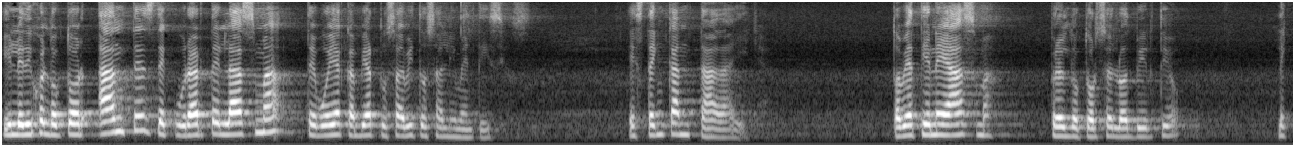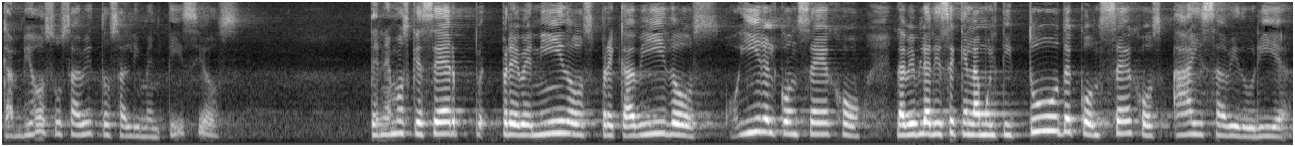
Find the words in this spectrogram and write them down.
y le dijo el doctor, antes de curarte el asma, te voy a cambiar tus hábitos alimenticios. Está encantada ella. Todavía tiene asma, pero el doctor se lo advirtió le cambió sus hábitos alimenticios. Tenemos que ser prevenidos, precavidos, oír el consejo. La Biblia dice que en la multitud de consejos hay sabiduría.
